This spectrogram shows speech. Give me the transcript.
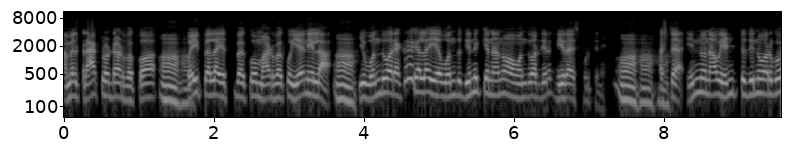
ಆಮೇಲೆ ಟ್ರ್ಯಾಕ್ ಓಡಾಡ್ಬೇಕು ಪೈಪ್ ಎಲ್ಲ ಎತ್ಬೇಕು ಮಾಡ್ಬೇಕು ಏನಿಲ್ಲ. ಈ ಒಂದೂವರೆ ಎಕರೆಗೆಲ್ಲ ಒಂದು ದಿನಕ್ಕೆ ನಾನು ಒಂದೂವರೆ ದಿನಕ್ಕೆ ನೀರ್ ಹಾಯಿಸ್ಬಿಡ್ತೀನಿ. ಅಷ್ಟೇ ಇನ್ನು ನಾವು ಎಂಟು ದಿನವರೆಗೂ.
